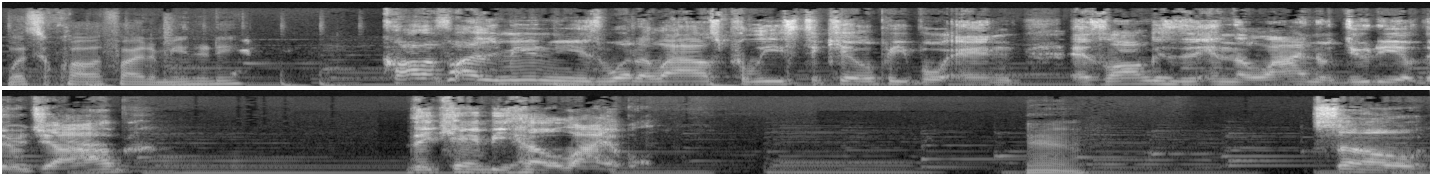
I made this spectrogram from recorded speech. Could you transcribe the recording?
What's qualified immunity? Qualified immunity is what allows police to kill people, and as long as they're in the line of duty of their job, they can't be held liable. Yeah. So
